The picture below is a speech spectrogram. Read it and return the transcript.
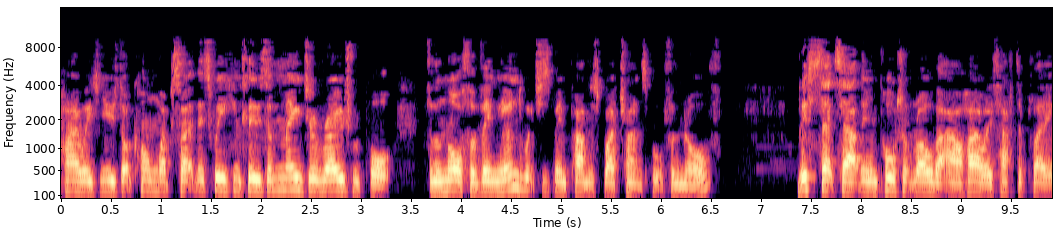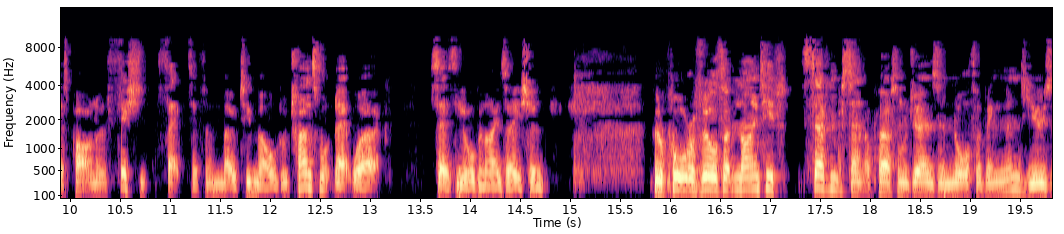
highwaysnews.com website this week includes a major road report for the north of England, which has been published by Transport for the North. This sets out the important role that our highways have to play as part of an efficient, effective, and multimodal transport network, says the organisation. The report reveals that 97% of personal journeys in north of England use,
